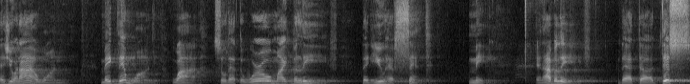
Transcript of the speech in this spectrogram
as you and I are one. Make them one. Why? So that the world might believe that you have sent me. And I believe that uh, this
